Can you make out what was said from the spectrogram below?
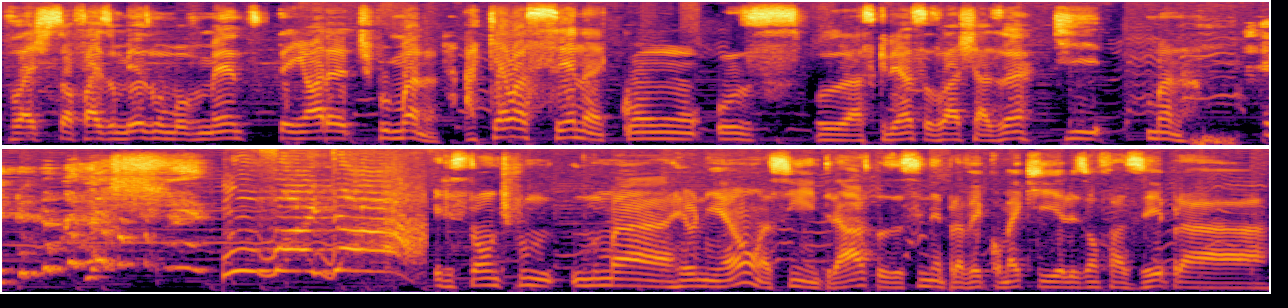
Flash só faz o mesmo movimento. Tem hora, tipo, mano, aquela cena com os, os- as crianças lá, Shazam, que, mano, Não vai dar! Eles estão, tipo, numa reunião, assim, entre aspas, assim, né, pra ver como é que eles vão fazer pra.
